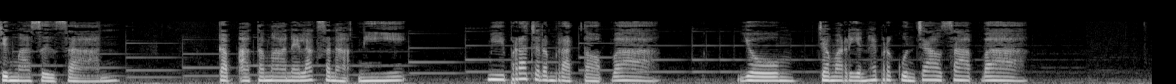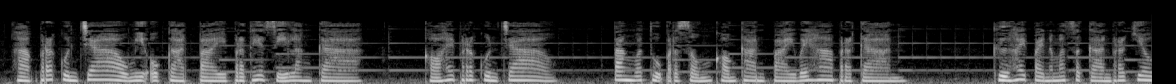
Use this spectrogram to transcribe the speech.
จึงมาสื่อสาร กับอาตมาในลักษณะนี้ มีพระราชดำรัสตอบว่า โยมจะมาเรียนให้พระคุณเจ้าทราบว่า หากพระคุณเจ้ามีโอกาสไปประเทศศรีลังกา ขอให้พระคุณเจ้า ตั้งวัตถุประสงค์ของการไปไว้ห้าประการ คือให้ไปนมัสการพระเกี้ยว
